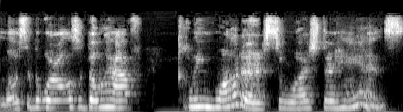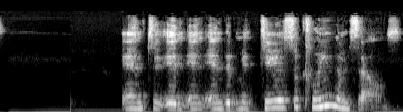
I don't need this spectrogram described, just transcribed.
most of the world also don't have clean waters to wash their hands and to and, and, and the materials to clean themselves.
